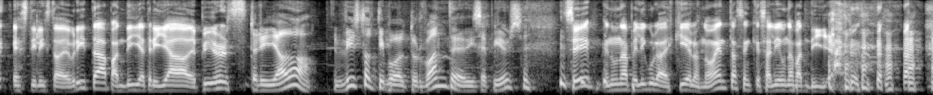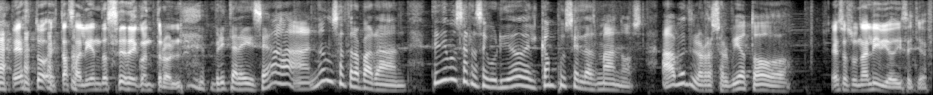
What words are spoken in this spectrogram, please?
estilista de Brita, pandilla trillada de Pierce. ¿Trillada? ¿Visto el tipo del turbante? Dice Pierce. Sí, en una película de esquí de los noventas en que salía una pandilla. Esto está saliéndose de control. Brita le dice, ah, no nos atraparán. Tenemos a la seguridad del campus en las manos. Abbott lo resolvió todo. Eso es un alivio, dice Jeff.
